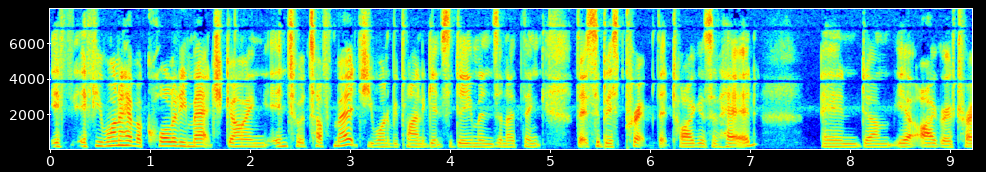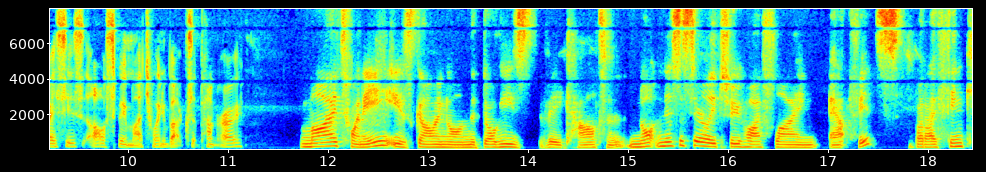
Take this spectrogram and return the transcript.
if if you want to have a quality match going into a tough match, you want to be playing against the Demons, and I think that's the best prep that Tigers have had. And um, yeah, I agree with Tracy. I'll spend my twenty bucks at Punt Road. My 20 is going on the Doggies v Carlton. Not necessarily two high flying outfits, but I think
